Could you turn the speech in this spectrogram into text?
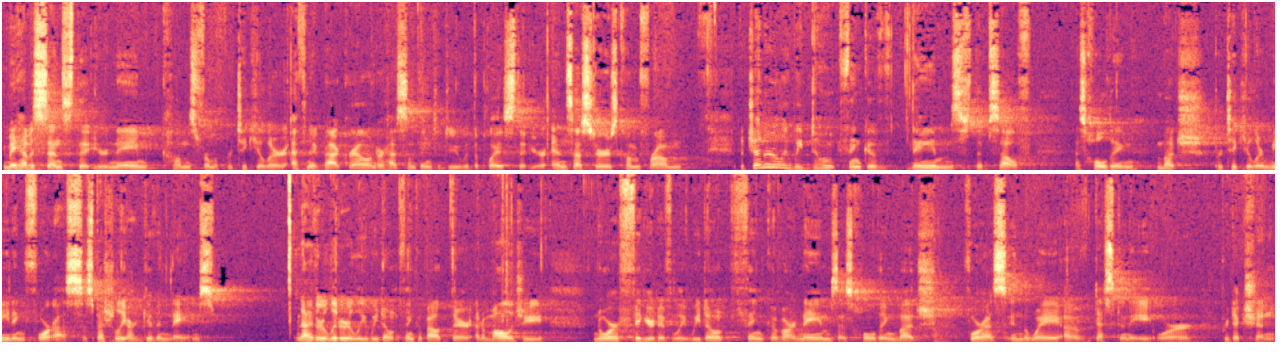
You may have a sense that your name comes from a particular ethnic background or has something to do with the place that your ancestors come from. But generally, we don't think of names themselves as holding much particular meaning for us, especially our given names. Neither literally, we don't think about their etymology, nor figuratively, we don't think of our names as holding much for us in the way of destiny or prediction.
